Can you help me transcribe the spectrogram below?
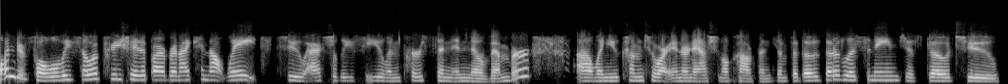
Wonderful. Well, we so appreciate it, Barbra, and I cannot wait to actually see you in person in November uh, when you come to our international conference. And for those that are listening, just go to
